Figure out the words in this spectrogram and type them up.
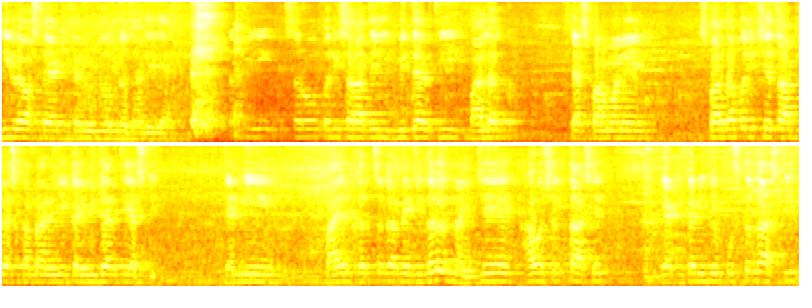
ही व्यवस्था या ठिकाणी उपलब्ध झालेली आहे. तर मी सर्व परिसरातील विद्यार्थी पालक त्याचप्रमाणे स्पर्धा परीक्षेचा अभ्यास करणारे जे काही विद्यार्थी असतील त्यांनी बाहेर खर्च करण्याची गरज नाही. जे आवश्यकता असेल या ठिकाणी जे पुस्तकं असतील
